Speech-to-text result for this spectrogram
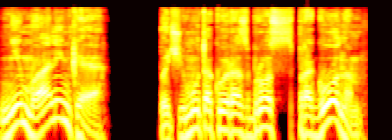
не маленькая. Почему такой разброс с прогоном?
